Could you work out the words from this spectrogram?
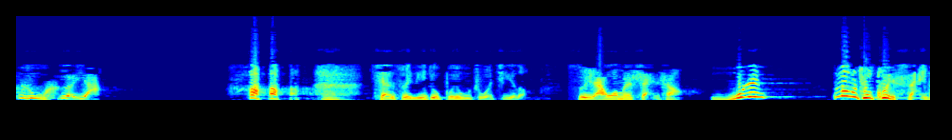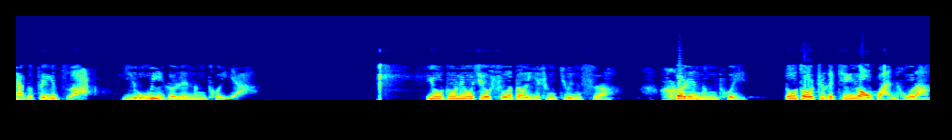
当如何呀？哈哈哈！千岁，你就不用着急了。虽然我们山上无人能去退山下的贼子啊，有一个人能退呀。有主刘秀说道一声：“军师，何人能退？都到这个紧要关头了，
